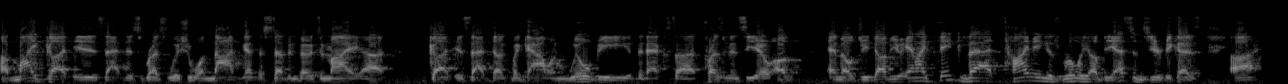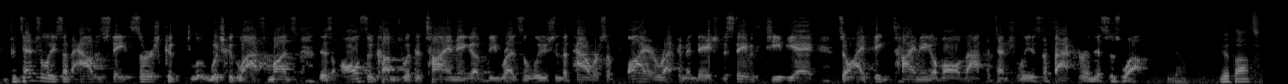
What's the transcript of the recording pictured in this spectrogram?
Uh, my gut is that this resolution will not get the seven votes in my uh, gut is that Doug McGowan will be the next uh, president CEO of MLGW. And I think that timing is really of the essence here because uh, potentially some out of state search could, which could last months. This also comes with the timing of the resolution, the power supplier recommendation to stay with the TVA. So I think timing of all that potentially is a factor in this as well. Yeah. Your thoughts?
